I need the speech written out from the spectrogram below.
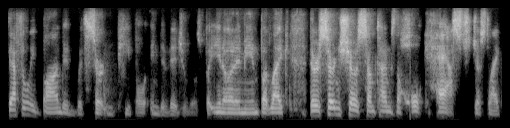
definitely bonded with certain people individuals but you know what i mean but like there are certain shows sometimes the whole cast just like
